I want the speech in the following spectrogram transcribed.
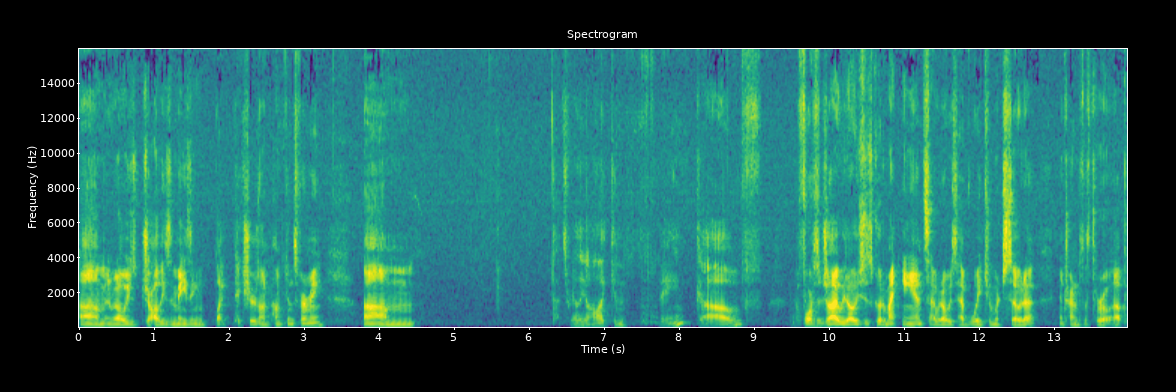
um, and would always draw these amazing like pictures on pumpkins for me. Um, that's really all I can think of. Fourth of July, we'd always just go to my aunt's. I would always have way too much soda and try not to throw up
